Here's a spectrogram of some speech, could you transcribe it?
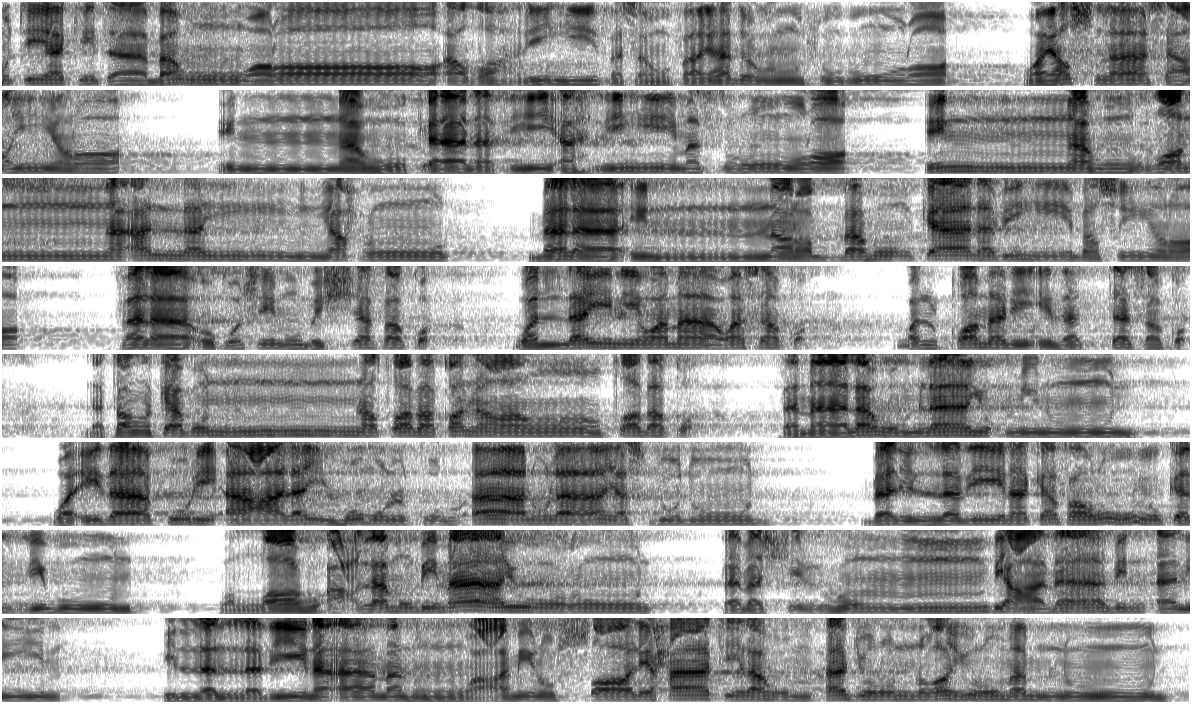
أوتي كتابه وراء ظهره فسوف يدعو ثبورا ويصلى سعيرا. إنه كان في أهله مسرورا. إنه ظن أن لن يحور. بلى إن ربه كان به بصيرا. فلا أقسم بالشفق والليل وما وسق والقمر إذا اتسق لتركبن طبقا عن طبق فما لهم لا يؤمنون وإذا قرئ عليهم القرآن لا يسجدون بل الذين كفروا يكذبون والله أعلم بما يوعون فبشرهم بعذاب أليم إلا الذين آمنوا وعملوا الصالحات لهم أجر غير ممنون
